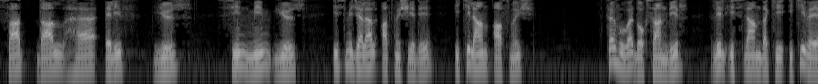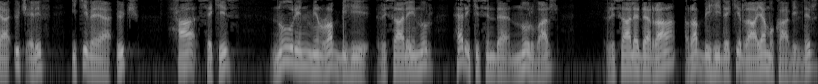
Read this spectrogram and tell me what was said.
Sad, Dal, H, Elif, 100, Sin, Mim, 100, İsmi Celal 67, 2 Lam 60, Fehuve 91, Lil İslam'daki 2 veya 3 elif, 2 veya 3, Ha 8, Nurin min Rabbihi Risale-i Nur her ikisinde nur var. Risalede ra Rabbihi'deki ra'ya mukabildir.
